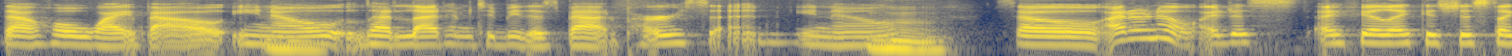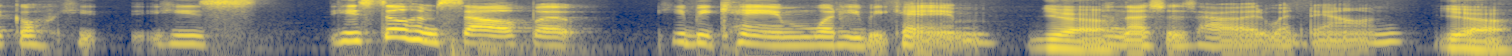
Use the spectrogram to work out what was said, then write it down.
that whole wipeout, you know, mm-hmm. that led him to be this bad person, you know. Mm-hmm. So I don't know. I just I feel like it's just like oh he he's he's still himself, but he became what he became, yeah, and that's just how it went down. yeah.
